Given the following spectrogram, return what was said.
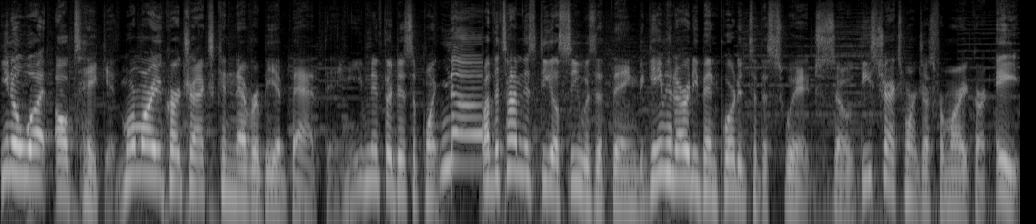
You know what? I'll take it. More Mario Kart tracks can never be a bad thing, even if they're disappointing. No! By the time this DLC was a thing, the game had already been ported to the Switch, so these tracks weren't just for Mario Kart 8,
